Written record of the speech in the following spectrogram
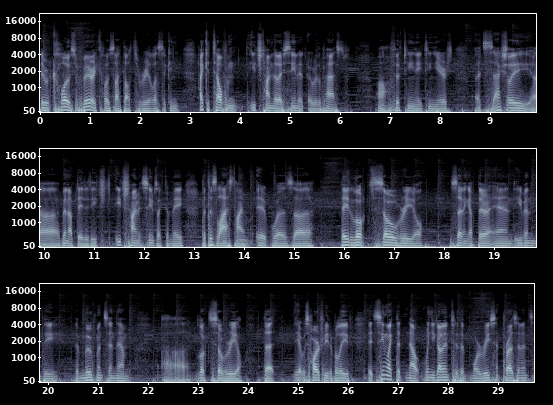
they were close, very close. I thought to realistic, and I could tell from each time that I've seen it over the past oh, 15, 18 years. It's actually uh, been updated each each time. It seems like to me, but this last time it was uh, they looked so real, setting up there, and even the the movements in them uh, looked so real that it was hard for you to believe. It seemed like that now when you got into the more recent presidents,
